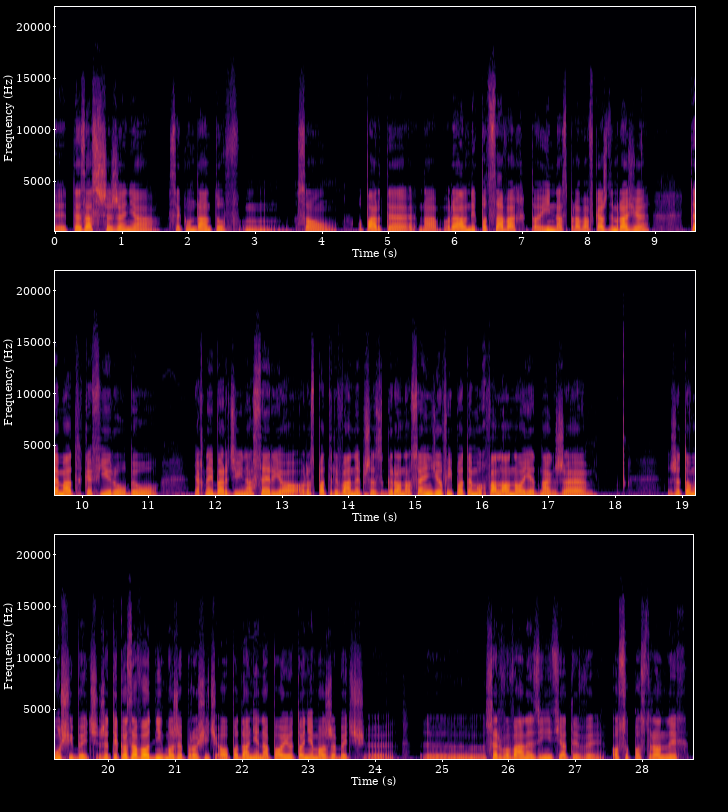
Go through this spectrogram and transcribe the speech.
y, te zastrzeżenia sekundantów mm, są oparte na realnych podstawach, to inna sprawa. W każdym razie temat kefiru był jak najbardziej na serio rozpatrywany przez grono sędziów i potem uchwalono jednak, że, że to musi być, że tylko zawodnik może prosić o podanie napoju, to nie może być y, y, serwowane z inicjatywy osób postronnych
